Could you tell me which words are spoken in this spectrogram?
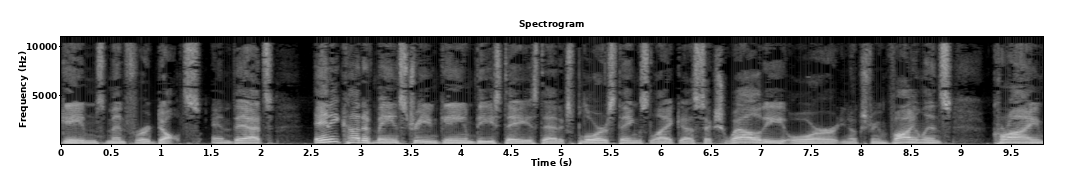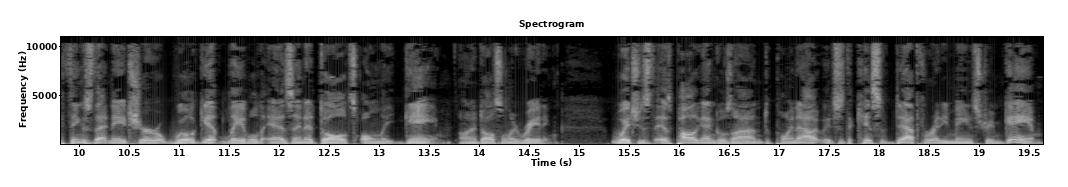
games meant for adults, and that any kind of mainstream game these days that explores things like uh, sexuality or you know extreme violence, crime, things of that nature will get labeled as an adults only game, an adults only rating, which is as Polygon goes on to point out, which is the kiss of death for any mainstream game.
